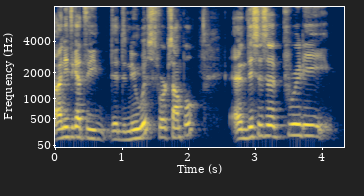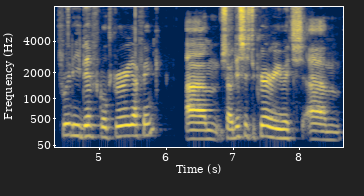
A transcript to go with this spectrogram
I need to get the, the, the newest, for example, and this is a pretty pretty difficult query, I think. Um, so this is the query which um,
